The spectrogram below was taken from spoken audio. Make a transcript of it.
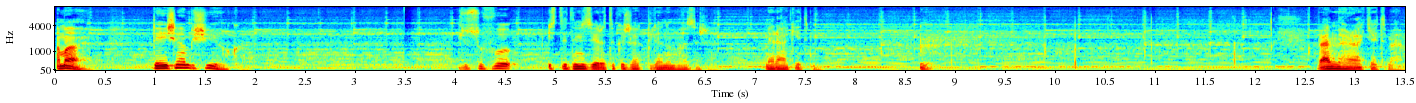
Ama değişen bir şey yok. Yusuf'u istediğiniz yere tıkacak planım hazır. Merak etmeyin. Ben merak etmem.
